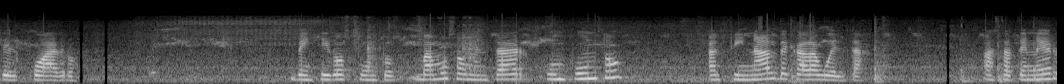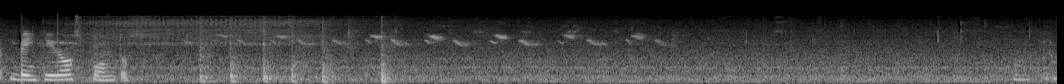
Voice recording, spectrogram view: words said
del cuadro 22 puntos vamos a aumentar un punto al final de cada vuelta hasta tener 22 puntos Otro.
